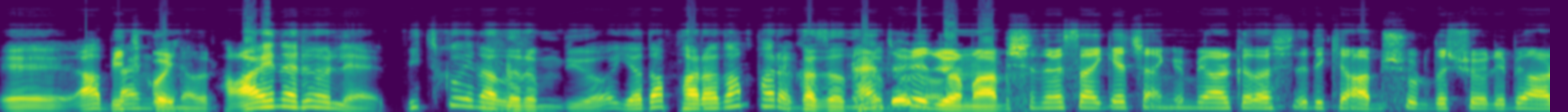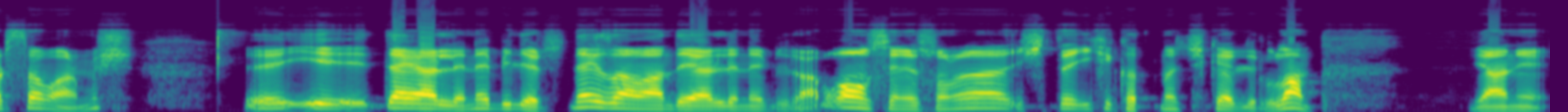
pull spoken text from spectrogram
e, "Abi ben Bitcoin ge- alırım." Aynen öyle. Bitcoin alırım diyor ya da paradan para kazanırım Ben de öyle diyor. diyorum abi. Şimdi mesela geçen gün bir arkadaş dedi ki abi şurada şöyle bir arsa varmış. E, değerlenebilir. Ne zaman değerlenebilir abi? 10 sene sonra işte iki katına çıkabilir. Ulan yani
